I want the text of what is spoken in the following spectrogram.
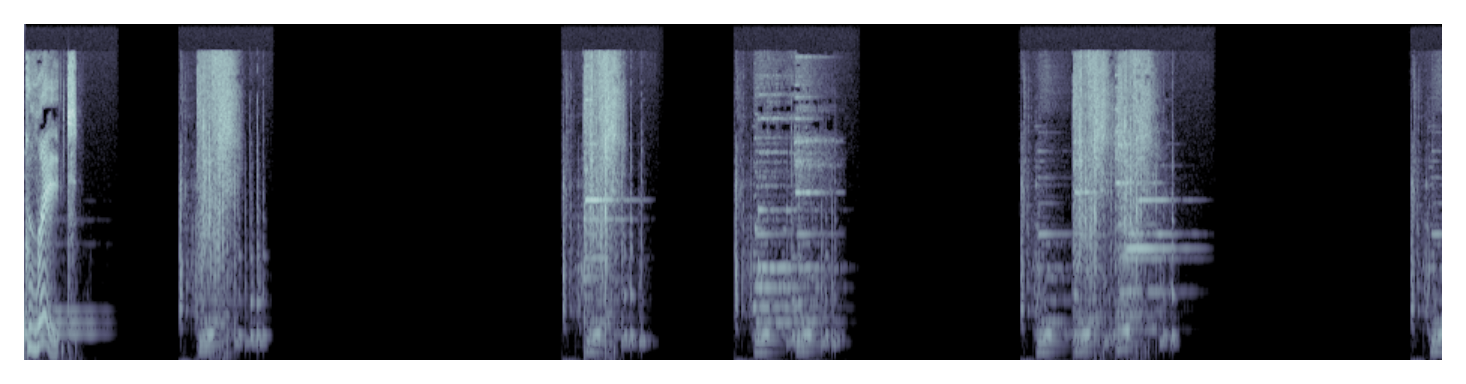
Great! Thank you. Good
